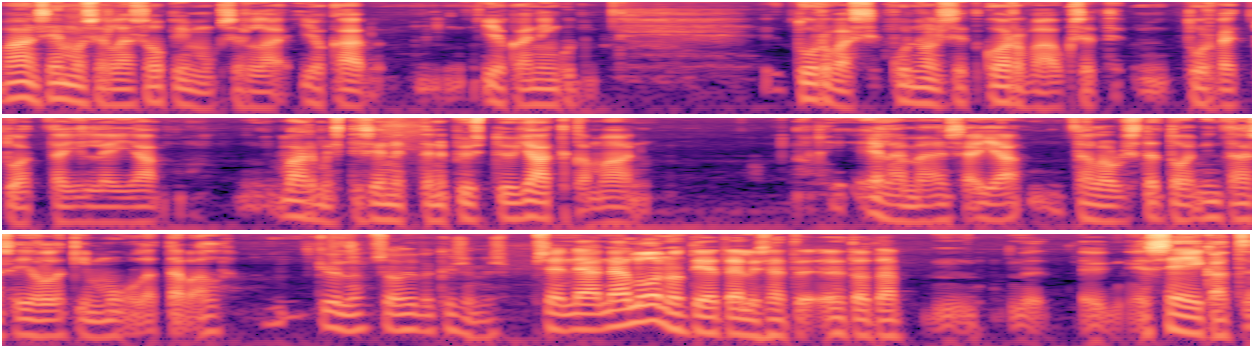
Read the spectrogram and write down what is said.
vaan semmoisella sopimuksella, joka, joka niin kuin turvasi kunnolliset korvaukset turvetuottajille ja varmisti sen, että ne pystyy jatkamaan elämäänsä ja taloudellista toimintaansa jollakin muulla tavalla? Kyllä, se on hyvä kysymys. Se, nämä, nämä luonnontieteelliset tota, seikat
